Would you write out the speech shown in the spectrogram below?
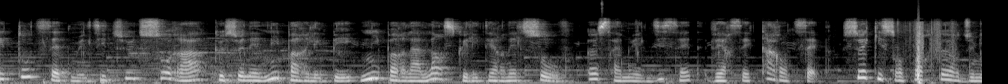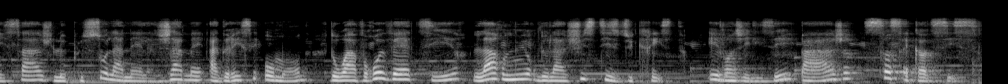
Et toute cette multitude saura que ce n'est ni par l'épée, ni par la lance que l'Éternel sauve. 1 Samuel 17, verset 47. Ceux qui sont porteurs du message le plus solennel jamais adressé au monde doivent revêtir l'armure de la justice du Christ. Évangélisé, page 156.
